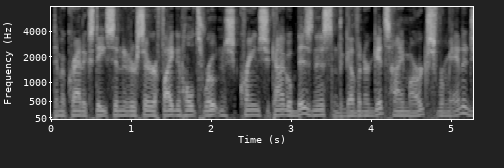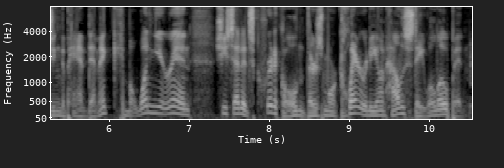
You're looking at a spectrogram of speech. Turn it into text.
Democratic State Senator Sarah Feigenholtz wrote in Crain's Chicago Business and the governor gets high marks for managing the pandemic, but one year in, she said it's critical there's more clarity on how the state will open.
